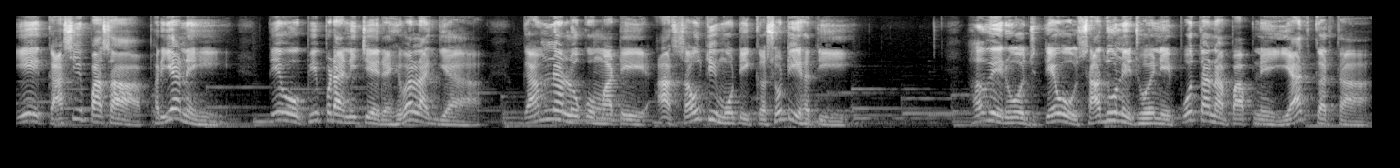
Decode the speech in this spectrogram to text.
એ કાશી પાસા ફર્યા નહીં. તેઓ પીપળા નીચે રહેવા લાગ્યા. ગામના લોકો માટે આ સૌથી મોટી કસોટી હતી. હવે રોજ તેઓ સાધુને જોઈને પોતાના પાપને યાદ કરતા.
